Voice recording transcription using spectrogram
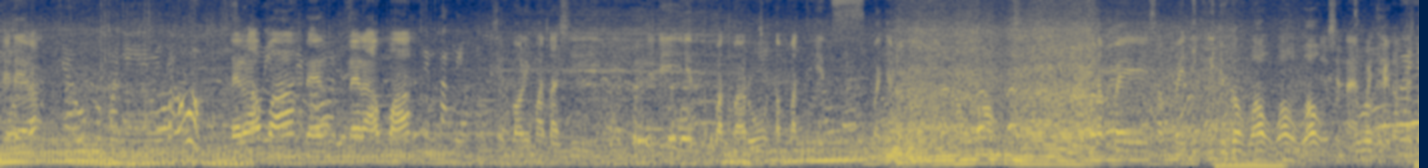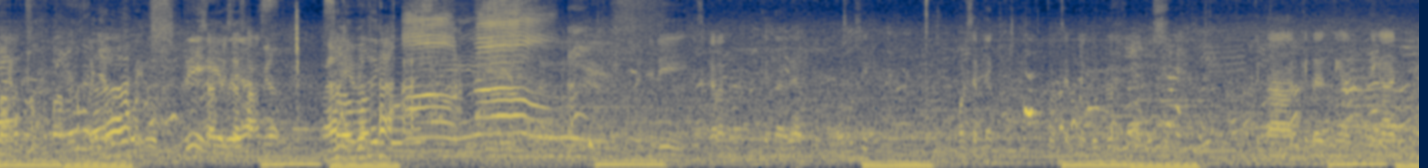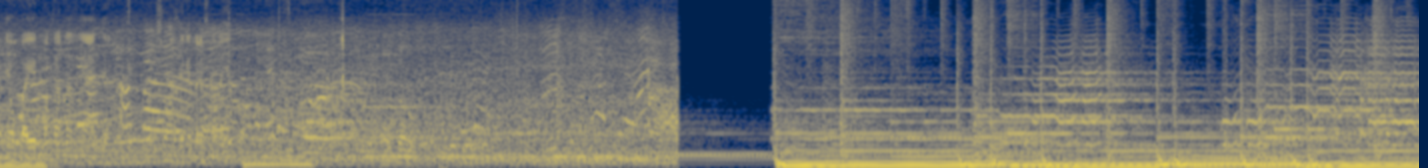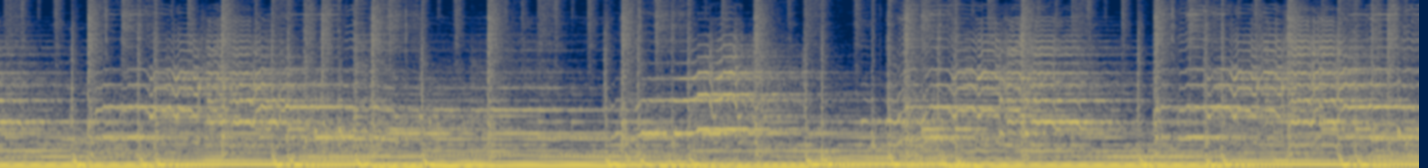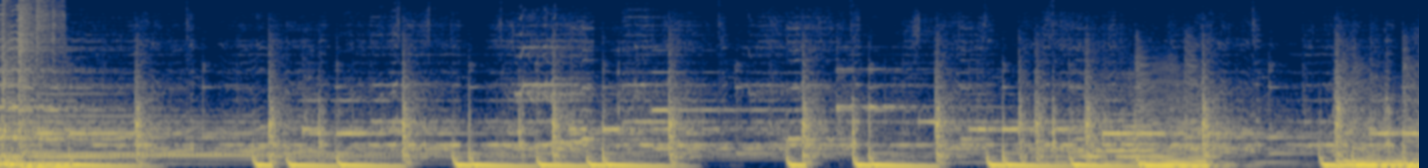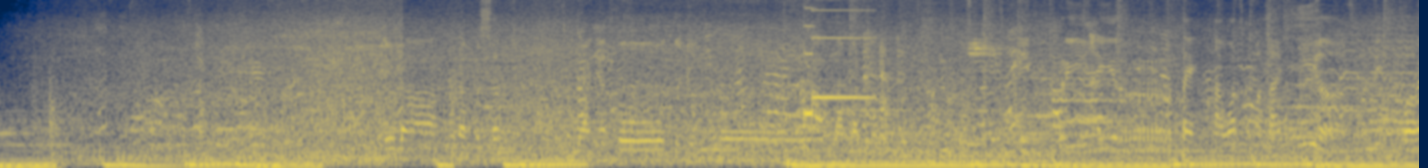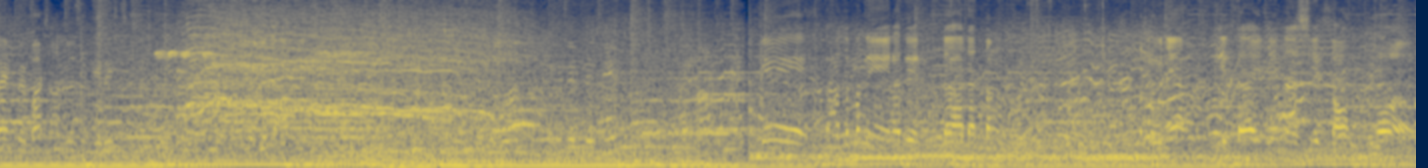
Di daerah? Jauh pokoknya ini. Mah jauh. daerah apa daerah, daerah apa Lima Tasik jadi ini tempat baru tempat hits banyak orang sampai sampai dikri juga wow wow wow. Sana banyak Banyak banget. Banyak bukti Bisa- gitu bisa ya. sambil. Assalamualaikum. Jadi sekarang kita lihat bagus sih? Konsepnya konsepnya good lah bagus. Kita kita tinggal tinggal nyobain makanannya aja. Langsung aja kita ke sana yuk. Let's go. Teman-teman nih Raden. Udah datang. Menunya kita ini nasi tongkol.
